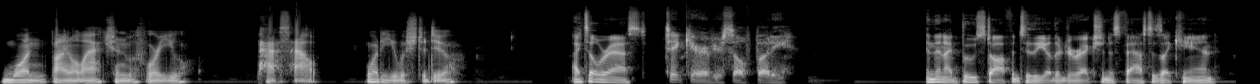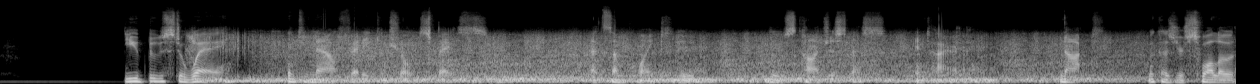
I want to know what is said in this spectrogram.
one final action before you pass out. What do you wish to do? I tell Rast, Take care of yourself, buddy. and then I boost off into the other direction as fast as I can. You boost away into now Fetty controlled space. At some point, you lose consciousness entirely. Not because you're swallowed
